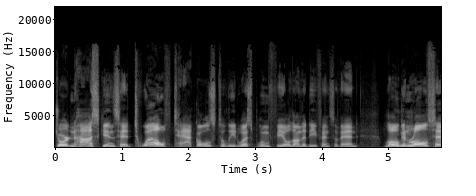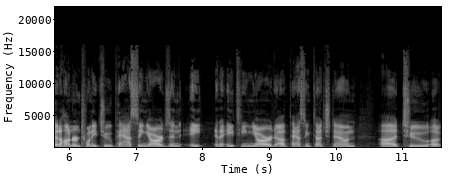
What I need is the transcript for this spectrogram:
Jordan Hoskins had 12 tackles to lead West Bloomfield on the defensive end. Logan Mhm. Rolfs had 122 passing yards and eight and an 18 yard uh, passing touchdown uh, to uh,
